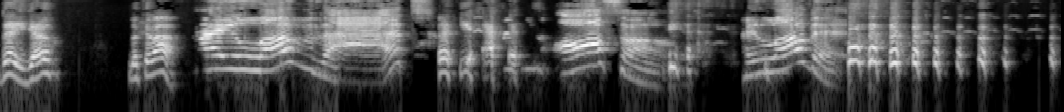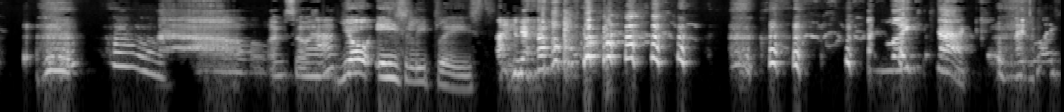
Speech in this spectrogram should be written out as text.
there you go. Look at that. I love that. yeah. Awesome. Yeah. I love it. Wow. I'm so happy. You're easily pleased. I know. I like tech. I like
